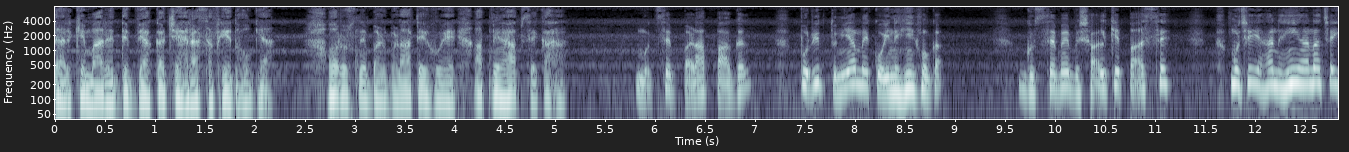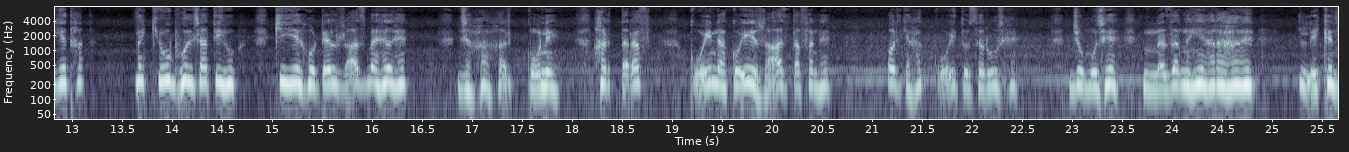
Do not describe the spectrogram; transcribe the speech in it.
डर के मारे दिव्या का चेहरा सफ़ेद हो गया, और उसने बड़बड़ाते हुए अपने आप से कहा, मुझसे बड़ा पागल, पूरी दुनिया में कोई नहीं होगा। गुस्से में विशाल के पास से मुझे यहाँ नहीं आना चाहिए था। मैं क्यों भूल जाती हूँ कि ये होटल राजमहल है? जहाँ हर कोने, हर तरफ़ कोई ना कोई राज दफन है। और यहाँ कोई तो ज़रूर है जो मुझे नज़र नहीं आ रहा है, लेकिन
